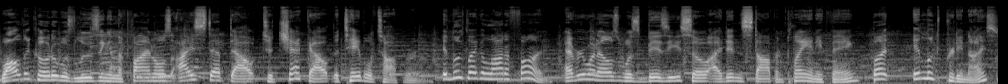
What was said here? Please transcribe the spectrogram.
While Dakota was losing in the finals, I stepped out to check out the tabletop room. It looked like a lot of fun. Everyone else was busy, so I didn't stop and play anything, but it looked pretty nice.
